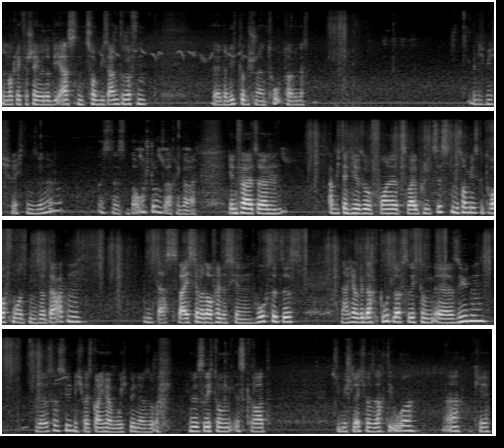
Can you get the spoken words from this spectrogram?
wenn wir gleich wahrscheinlich wieder die ersten Zombies angriffen. Äh, da liegt, glaube ich, schon ein Toter, wenn das. Wenn ich mich recht entsinne. Was ist das? Ein Baumsturm? Ach, egal. Jedenfalls ähm, habe ich dann hier so vorne zwei Polizisten-Zombies getroffen und einen Soldaten. das weist ja mal darauf hin, dass hier ein Hochsitz ist. Da habe ich auch gedacht, gut, läufst du Richtung äh, Süden. Oder ist das Süden? Ich weiß gar nicht mehr, wo ich bin. Also Himmelsrichtung ist gerade ziemlich schlecht. Was sagt die Uhr? Ah, okay.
